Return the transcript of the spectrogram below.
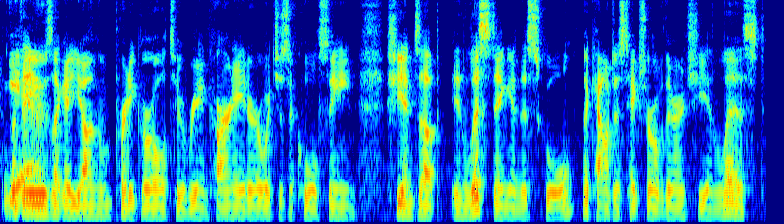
but they use like a young pretty girl to reincarnate her, which is a cool scene. She ends up enlisting in this school. The countess takes her over there and she enlists,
